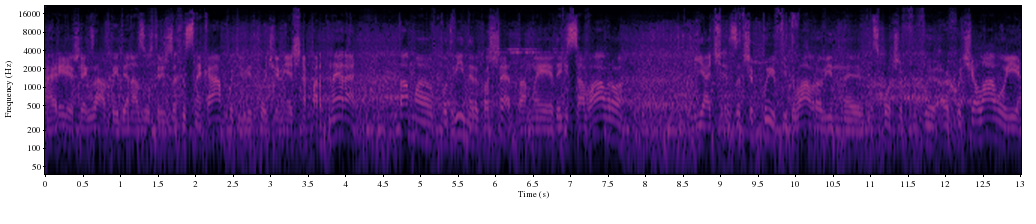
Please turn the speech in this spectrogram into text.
Гріліш, як завжди, йде на зустріч захисникам, потім відкочує м'яч на партнера. Там е, подвійний рикошет, там і Деніса Вавро. М'яч зачепив від Вавро, він е, відскочив в Хочалаву і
